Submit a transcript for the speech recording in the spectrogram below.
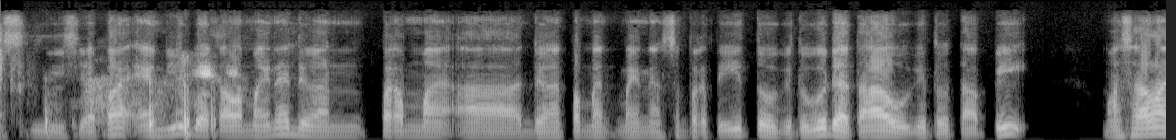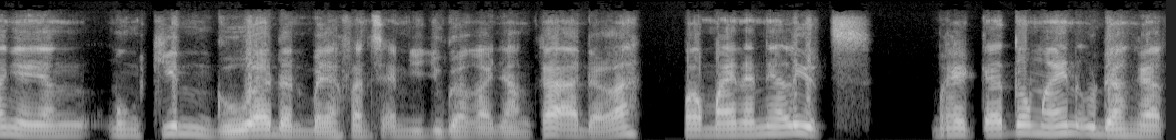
si siapa MU bakal mainnya dengan perma, eh, dengan pemain-pemain yang seperti itu gitu. Gue udah tahu gitu. Tapi masalahnya yang mungkin gue dan banyak fans MU juga nggak nyangka adalah permainannya Leeds. Mereka tuh main udah nggak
